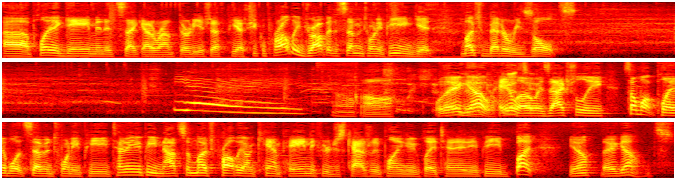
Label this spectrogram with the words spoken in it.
uh, play a game and it's like at around 30ish FPS, you could probably drop it to 720p and get much better results. Yay! Oh. Well, there you go. Halo is actually somewhat playable at 720p. 1080p, not so much. Probably on campaign if you're just casually playing, you can play 1080p. But you know, there you go. It's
